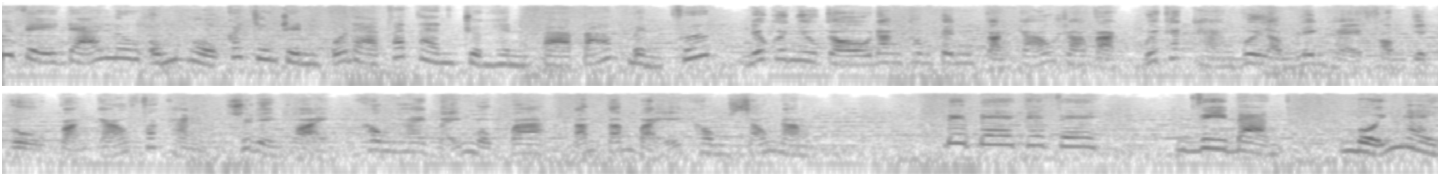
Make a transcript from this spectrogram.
quý vị đã luôn ủng hộ các chương trình của Đài Phát thanh truyền hình và báo Bình Phước. Nếu có nhu cầu đăng thông tin quảng cáo ra vặt, quý khách hàng vui lòng liên hệ phòng dịch vụ quảng cáo phát hành số điện thoại 02713 887065. BBTV, vì bạn, mỗi ngày.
